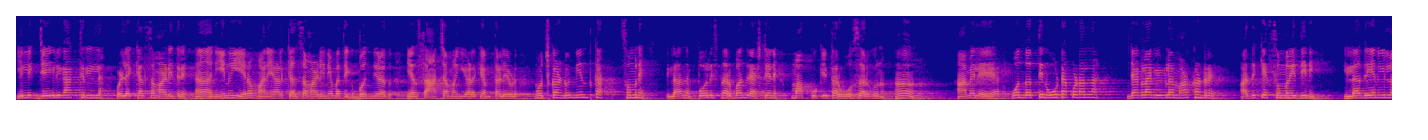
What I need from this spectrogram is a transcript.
ಇಲ್ಲಿಗೆ ಜೈಲಿಗೆ ಹಾಕ್ತಿರ್ಲಿಲ್ಲ. ಒಳ್ಳೆ ಕೆಲಸ ಮಾಡಿದ್ರೆ. ಹಾ, ನೀನು ಏನೋ ಮನೆಯಾಳ ಕೆಲಸ ಮಾಡಿನೇ ಮತ್ತೆ ಬಂದಿ ಬಂದಿರೋದು ಏನ್ ಸಾಚ ಮಂಗಿ ಹೇಳಕ್ಕೆ ಅಂತ ಹೇಳು. ಮುಚ್ಕೊಂಡು ನಿಂತ್ಕ. ಸುಮ್ಮನೆ ಇಲ್ಲಾಂದ್ರೆ ಪೊಲೀಸ್ನವ್ರು ಬಂದ್ರೆ ಅಷ್ಟೇನೆ. ಕುಗಿತಾರ್ ಓ ಓಸರ್ಗುನು ಹಾ. ಆಮೇಲೆ ಒಂದತ್ತಿನ ಊಟ ಕೊಡಲ್ಲ. ಜಗಳ ಗಿಗಳ ಮಾಡ್ಕೊಂಡ್ರೆ. ಅದಕ್ಕೆ ಸುಮ್ಮನೆ ಇದ್ದೀನಿ. ಇಲ್ಲಾದೇನಿಲ್ಲ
